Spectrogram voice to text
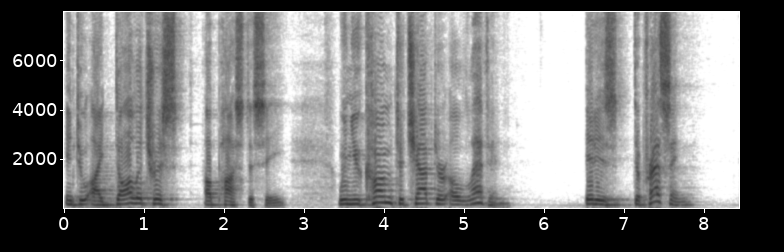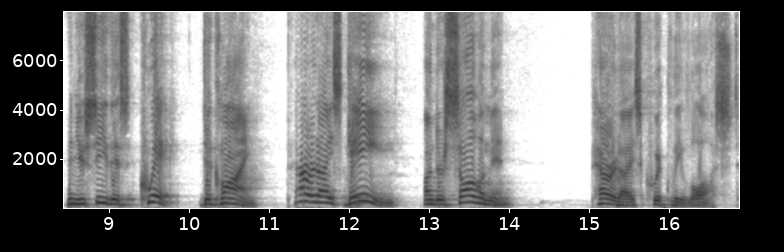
into idolatrous apostasy. When you come to chapter 11, it is depressing. And you see this quick decline. Paradise gained under Solomon, paradise quickly lost.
